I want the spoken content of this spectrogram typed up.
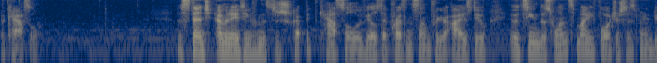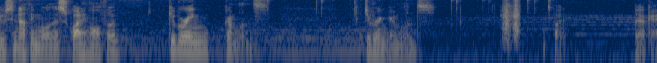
A castle. The stench emanating from this decrepit castle reveals their presence long before your eyes do. It would seem this once mighty fortress has been reduced to nothing more than a squatting hole for gibbering gremlins. Gibbering gremlins. It's fine. Okay.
